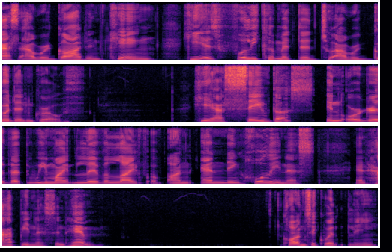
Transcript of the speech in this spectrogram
As our God and King, He is fully committed to our good and growth. He has saved us in order that we might live a life of unending holiness and happiness in Him. Consequently,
